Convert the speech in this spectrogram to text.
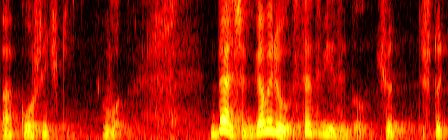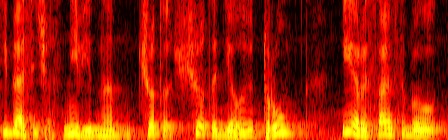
окошечки. Вот. Дальше говорю set visible, что, что тебя сейчас не видно, что-то что, -то, делаю true. И resizable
